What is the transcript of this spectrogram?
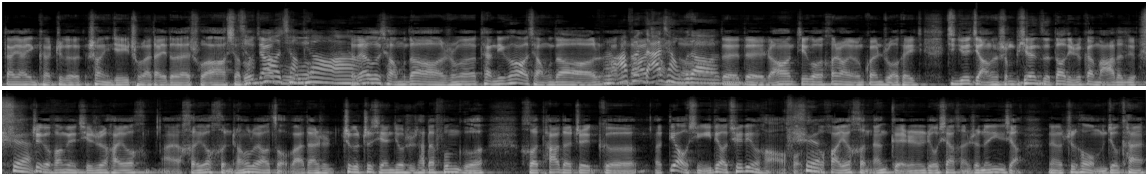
大家一看这个上影节一出来，大家都在说啊，小偷家族抢票抢票啊小偷家族抢不到，什么泰坦尼克号抢不到，嗯阿凡达抢不到对对，然后结果很少有人关注，OK，金爵奖的什么片子到底是干嘛的？就是这个方面其实还有很哎很有很长的路要走吧。但是这个之前就是它的风格和它的这个呃调性一定要确定好，否则的话也很难给人留下很深的印象。那个之后我们就看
